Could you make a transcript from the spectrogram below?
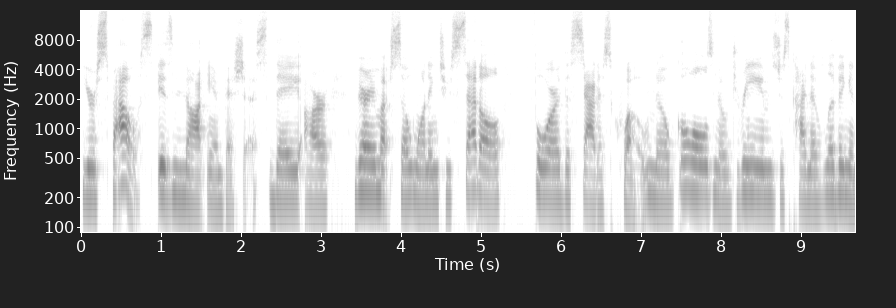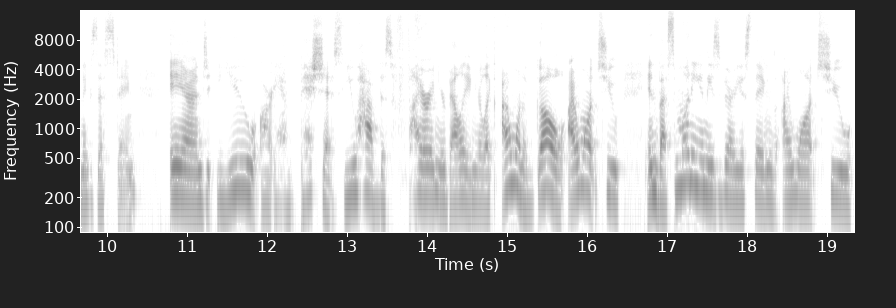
your spouse is not ambitious. They are very much so wanting to settle for the status quo no goals, no dreams, just kind of living and existing and you are ambitious. You have this fire in your belly, and you're like, I want to go. I want to invest money in these various things. I want to,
